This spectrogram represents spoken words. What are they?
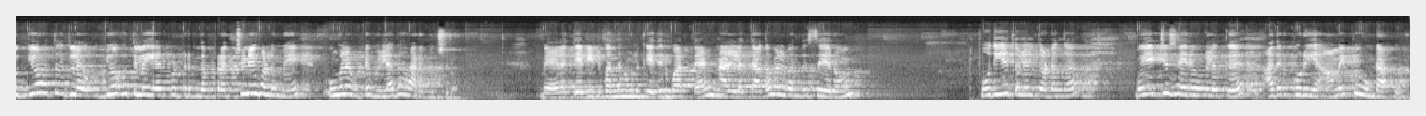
உத்தியோகத்தில் உத்தியோகத்தில் ஏற்பட்டிருந்த பிரச்சனைகளுமே உங்களை விட்டு விலக ஆரம்பிச்சிடும் வேலை தேடிட்டு வந்தவங்களுக்கு எதிர்பார்த்த நல்ல தகவல் வந்து சேரும். புதிய தொழில் தொடங்க முயற்சி செய்கிறவங்களுக்கு அதற்குரிய அமைப்பு உண்டாகும்.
